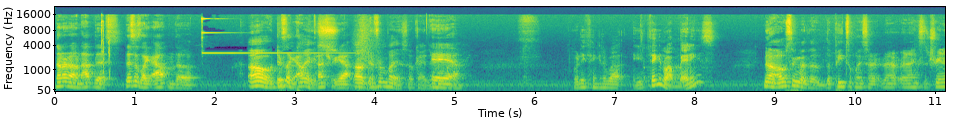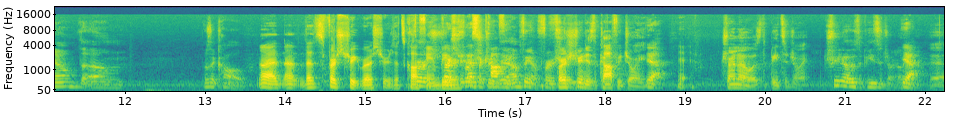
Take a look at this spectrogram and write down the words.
No, no, no, not this. This is like out in the. Oh, It's, like, different out in place. the country, yeah. Oh, different place. Okay. never Yeah, yeah. mind. What are you thinking about? you thinking about Benny's? No, I was thinking about the, the pizza place right, right right next to Treno. The um, what's it called? No, that- that- that's First Street Roasters. It's coffee First- and beer. First Street. That's the coffee. Yeah, I'm thinking of First, First Street is the coffee joint. Yeah, Treno is the pizza joint. Treno is the pizza joint. Okay. yeah. Yeah.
